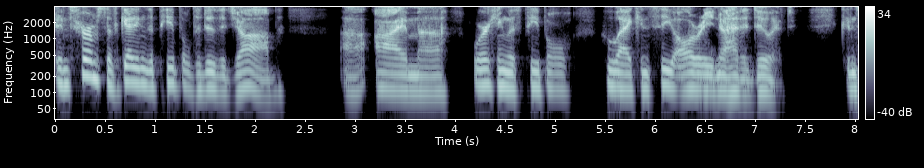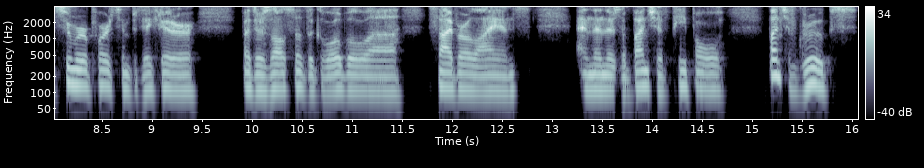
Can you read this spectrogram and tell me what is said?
in terms of getting the people to do the job, uh, I'm uh, working with people who I can see already know how to do it. Consumer Reports in particular, but there's also the Global uh, Cyber Alliance. And then there's a bunch of people, a bunch of groups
